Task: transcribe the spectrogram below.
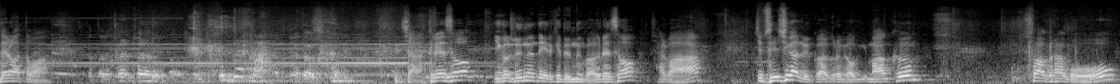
내려갔다 와 자, 그래서 이걸 넣는데 이렇게 넣는 거야. 그래서 잘 봐. 지금 3시간 넣을 거야. 그럼 여기만큼 수학을 하고,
